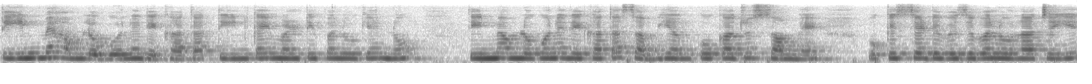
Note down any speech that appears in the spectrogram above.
तीन में हम लोगों ने देखा था, तीन का ही मल्टीपल हो गया नो। तीन में हम लोगों ने देखा था, सभी अंकों का जो सम है, वो किससे डिविजिबल होना चाहिए?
